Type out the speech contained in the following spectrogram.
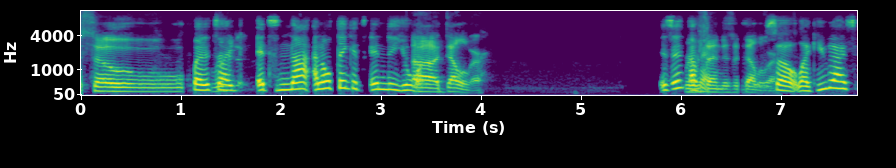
so. But it's River- like it's not I don't think it's in New York. uh, Delaware. is it? Okay. Is in Delaware. So like you guys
